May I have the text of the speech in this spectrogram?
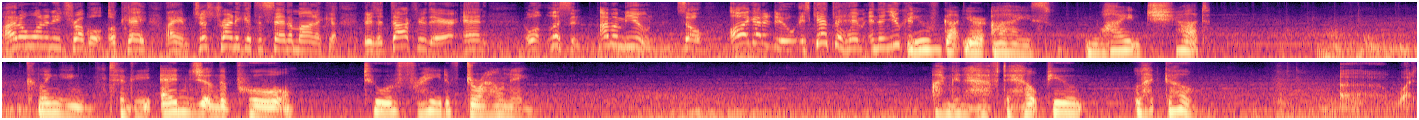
I don't want any trouble, okay? I am just trying to get to Santa Monica. There's a doctor there, and well, listen, I'm immune, so all I gotta do is get to him, and then you can. You've got your eyes wide shut, clinging to the edge of the pool, too afraid of drowning. I'm gonna have to help you let go. Uh, what?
